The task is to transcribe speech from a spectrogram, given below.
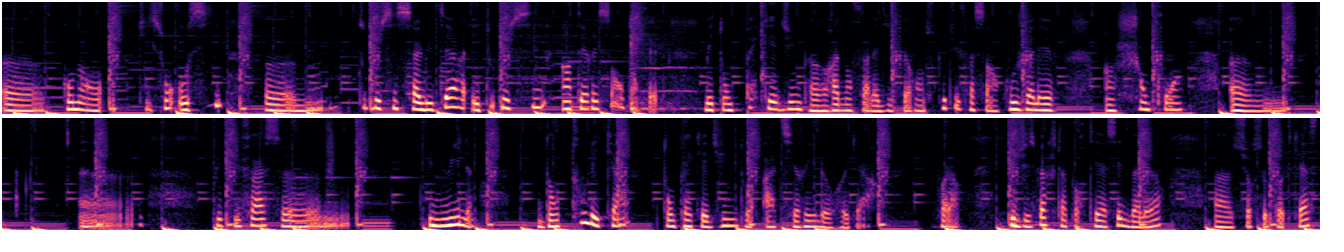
euh, qui sont aussi euh, tout aussi salutaires et tout aussi intéressantes en fait. Mais ton packaging va vraiment faire la différence. Que tu fasses un rouge à lèvres, un shampoing, que tu fasses une huile, dans tous les cas, ton packaging doit attirer le regard. Voilà. Écoute, j'espère que je t'ai apporté assez de valeur euh, sur ce podcast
